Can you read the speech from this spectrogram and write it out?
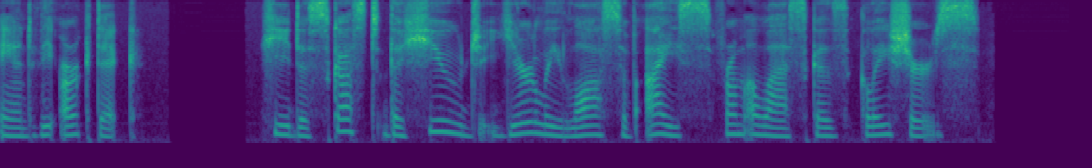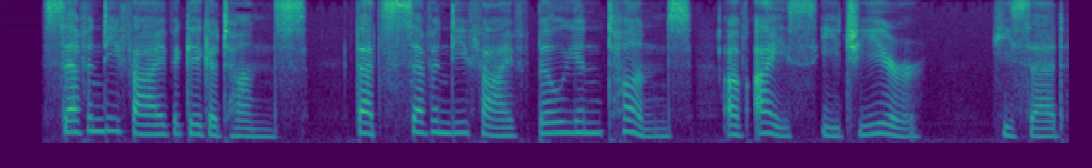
and the Arctic. He discussed the huge yearly loss of ice from Alaska's glaciers. 75 gigatons, that's 75 billion tons of ice each year, he said.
